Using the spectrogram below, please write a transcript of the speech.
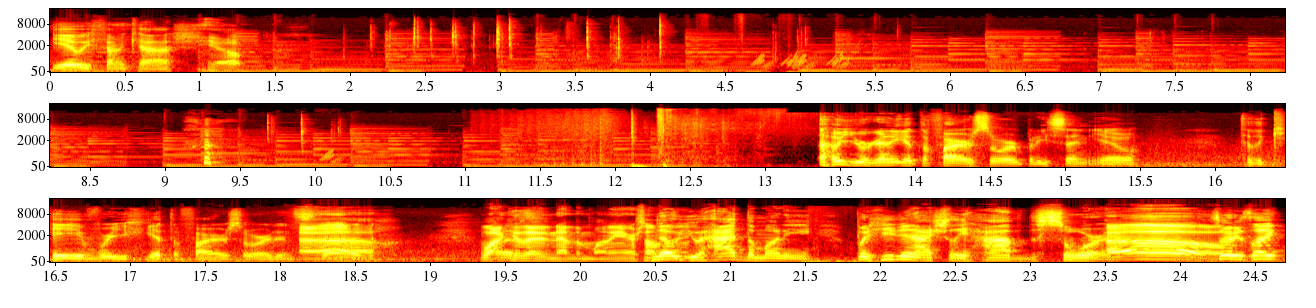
yeah. We found cash. Yep. Oh, you were gonna get the fire sword, but he sent you to the cave where you could get the fire sword instead. Oh. Why? Because I didn't have the money or something? no, you had the money, but he didn't actually have the sword. Oh. So he's like,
